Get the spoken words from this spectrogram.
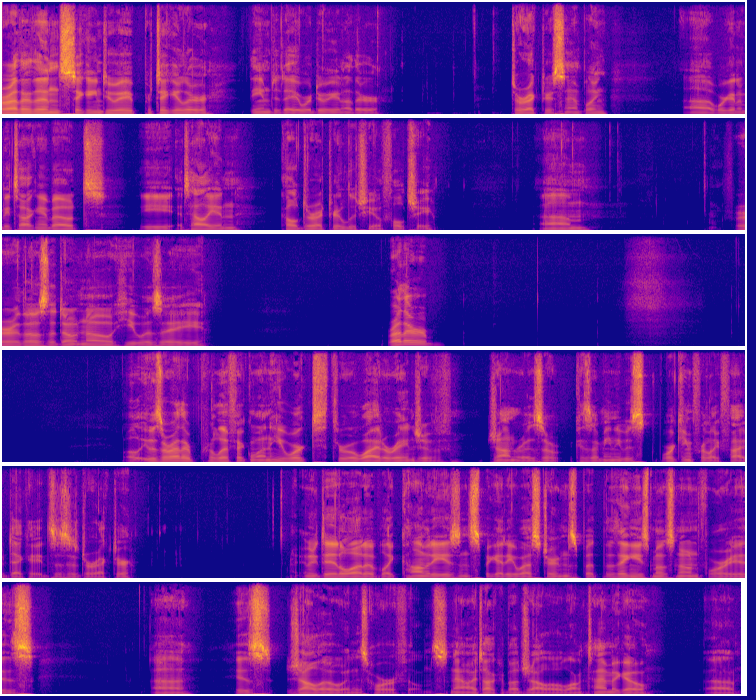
rather than sticking to a particular theme today, we're doing another director sampling. Uh, we're going to be talking about the Italian cult director Lucio Fulci. Um, for those that don't know, he was a rather well, he was a rather prolific one. He worked through a wider range of genres because I mean he was working for like five decades as a director. And he did a lot of like comedies and spaghetti westerns, but the thing he's most known for is uh his giallo and his horror films. Now I talked about giallo a long time ago. Uh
